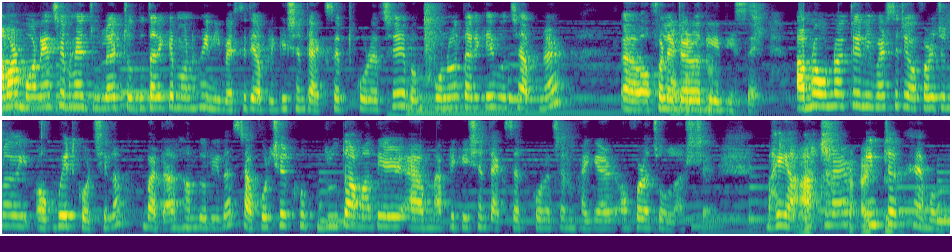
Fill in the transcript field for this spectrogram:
আমার মনে আছে ভাই জুলাই চোদ্দ তারিখে মনে হয় ইউনিভার্সিটি অ্যাপ্লিকেশনটা অ্যাকসেপ্ট করেছে এবং পনেরো তারিখে হচ্ছে আপনার অফার লেটারও দিয়ে দিছে আমরা অন্য একটা ইউনিভার্সিটি অফারের জন্য ওয়েট করছিলাম বাট আলহামদুলিল্লাহ স্টাফোর্ডশায়ার খুব দ্রুত আমাদের অ্যাপ্লিকেশনটা অ্যাকসেপ্ট করেছেন ভাইয়ার অফারও চলে আসছে। ভাইয়া আচ্ছা, আপনার ইন্টার হ্যাঁ বলুন।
